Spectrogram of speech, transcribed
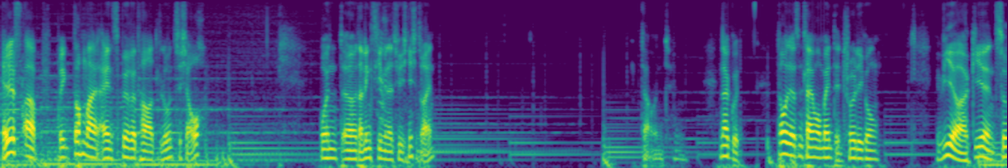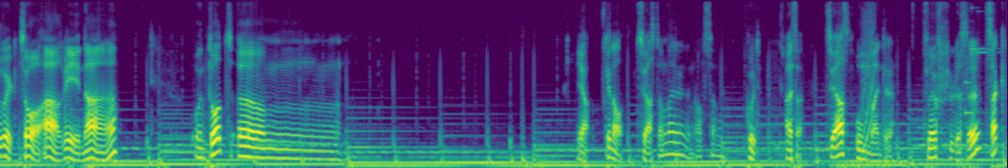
Health Up. Bringt doch mal ein Spirit Heart. Lohnt sich auch. Und äh, da links gehen wir natürlich nicht rein. Da unten. Na gut. Dauert jetzt einen kleinen Moment. Entschuldigung. Wir gehen zurück zur Arena. Und dort, ähm Ja, genau. Zuerst einmal, dann aufsammeln. Gut. Also, zuerst umwandeln. Zwölf Schlüssel, zack.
